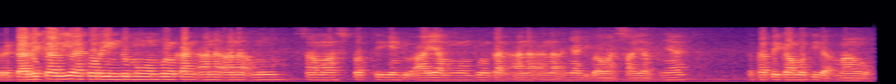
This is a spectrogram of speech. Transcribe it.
Berkali-kali aku rindu mengumpulkan anak-anakmu sama seperti induk ayam mengumpulkan anak-anaknya di bawah sayapnya, tetapi kamu tidak mau.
